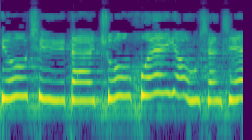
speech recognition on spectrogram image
有期待，终会有相见。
